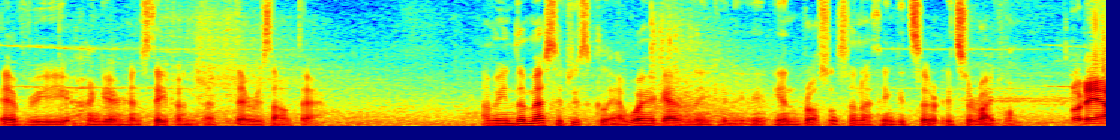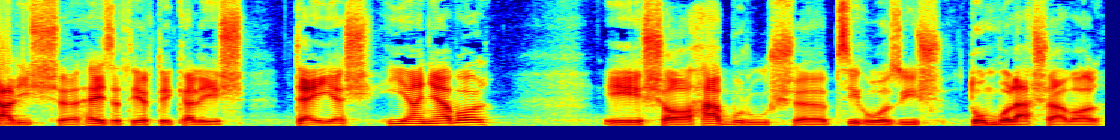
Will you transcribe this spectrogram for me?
every Hungarian statement that there is out there. I mean, the message is clear. We're gathering in, in Brussels, and I think it's a, it's a right one. A reális helyzetértékelés teljes hiányával és a háborús pszichózis tombolásával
